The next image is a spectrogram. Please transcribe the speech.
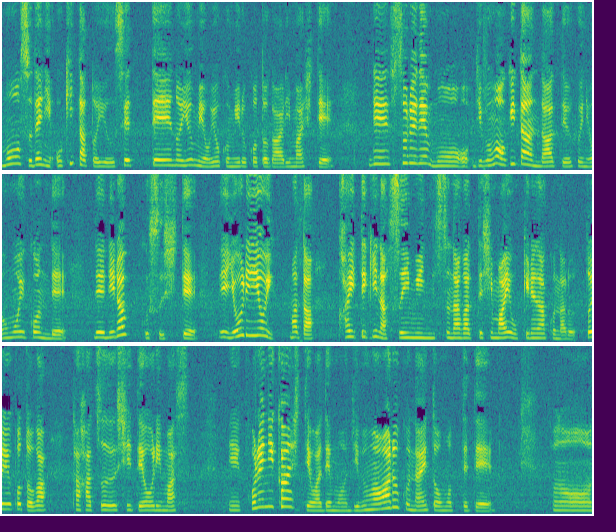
うもうすでに起きたという設定の夢をよく見ることがありましてでそれでもう自分は起きたんだっていうふうに思い込んででリラックスしてでより良いまた快適な睡眠につながってしまい起きれなくなるということが多発しております、えーこれに関してはでも自分は悪くないと思っててその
